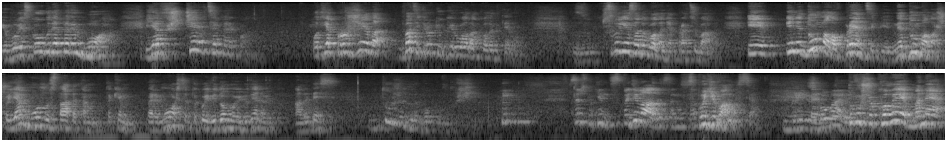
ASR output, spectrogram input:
і обов'язково буде перемога. І я щиро це переконаний. От я прожила 20 років керувала колективом. Своє задоволення працювала. І, і не думала, в принципі, не думала, що я можу стати там таким переможцем, такою відомою людиною, але десь дуже глибоко в душі. Все ж таки сподівалися на це. Збуваються. Тому що коли мене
